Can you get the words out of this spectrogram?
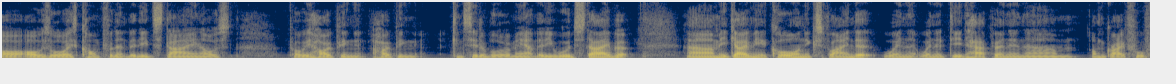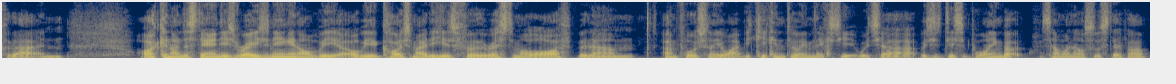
I, I, was always confident that he'd stay, and I was probably hoping hoping considerable amount that he would stay, but um, he gave me a call and explained it when when it did happen, and um, I'm grateful for that, and I can understand his reasoning, and I'll be I'll be a close mate of his for the rest of my life, but um, unfortunately, I won't be kicking to him next year, which uh, which is disappointing. But someone else will step up.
